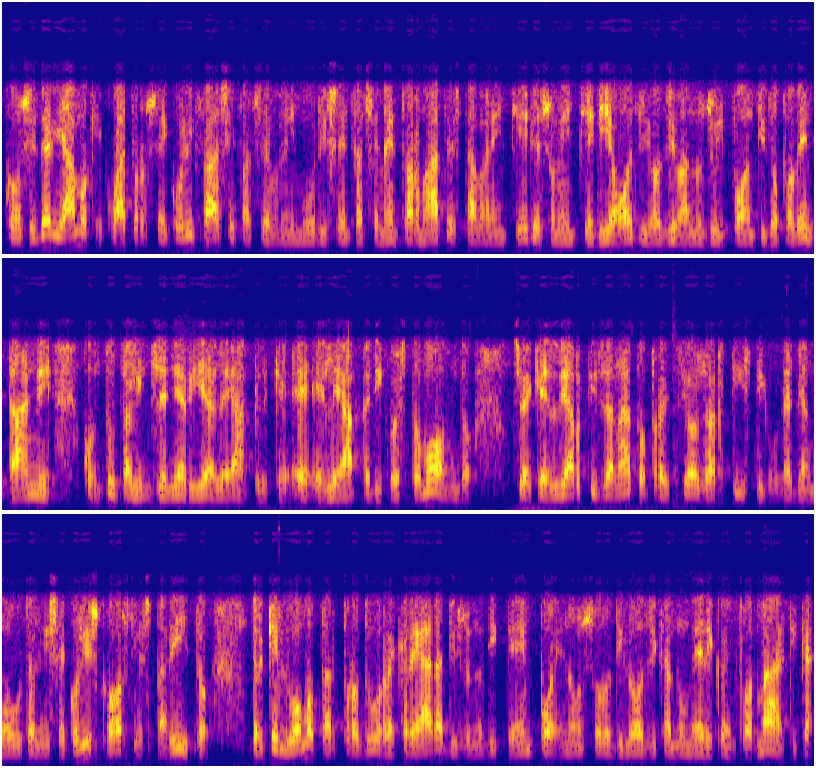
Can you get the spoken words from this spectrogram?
consideriamo che quattro secoli fa si facevano i muri senza cemento armato e stavano in piedi e sono in piedi oggi, oggi vanno giù i ponti dopo vent'anni con tutta l'ingegneria e le, e, e le app di questo mondo, cioè che l'artigianato prezioso artistico che abbiamo avuto nei secoli scorsi è sparito, perché l'uomo per produrre e creare ha bisogno di tempo e non solo di logica logica numerico-informatica.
